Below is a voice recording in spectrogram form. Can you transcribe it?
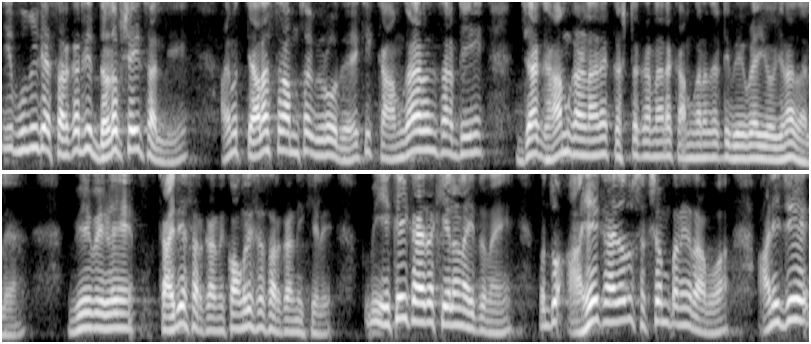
ही भूमिका आहे. सरकारची दडपशाही चालली. आणि मग त्यालाच तर आमचा विरोध आहे की कामगारांसाठी ज्या घाम घालणाऱ्या कष्ट करणाऱ्या कामगारांसाठी वेगवेगळ्या योजना झाल्या. वेगवेगळे कायदे सरकारने काँग्रेसच्या सरकारने केले. तुम्ही एकही कायदा केला नाही तर नाही पण जो आहे कायदा तो सक्षमपणे राबवा. आणि जे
